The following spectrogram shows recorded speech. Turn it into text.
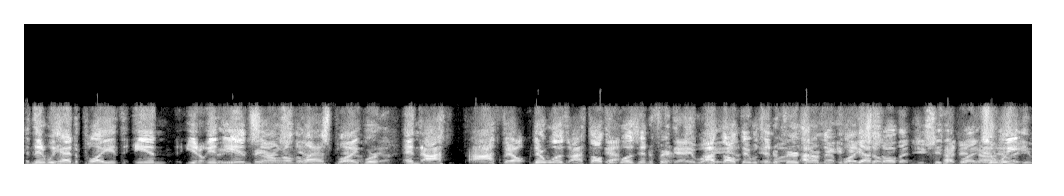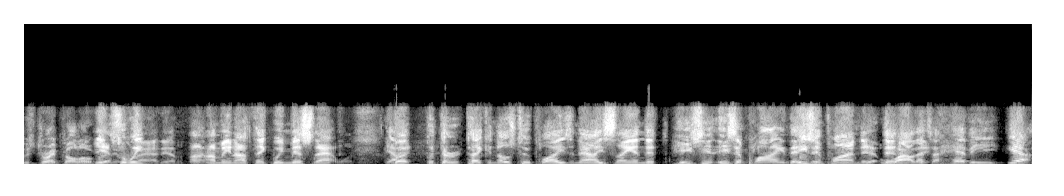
And then we had to play at the end, you know, in the, The end zone on the yeah, last play yeah, where, yeah. and I, I felt there was, I thought Yeah. there was interference. Yeah, it was, I thought yeah, there was it interference I don't on know that if play. You guys so, saw that? Did you see that play? So we- he was draped all over. yeah, so we, bad. I I mean, I think we missed that one. Yeah. But but they're taking those two plays, and now he's saying that He's he's implying that He's that- implying that- that- wow, that's a heavy. yeah,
